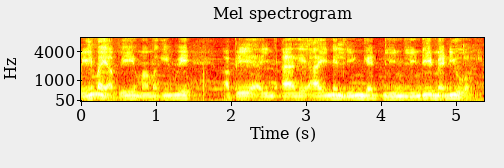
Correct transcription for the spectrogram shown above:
මෙහෙමයි අපේ මම කිව්වේ අපේ අයින්- ආගේ ආයින්නේ ලින්ගැට් ලින් ලින්දේ මැඩියෝ වගේ.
